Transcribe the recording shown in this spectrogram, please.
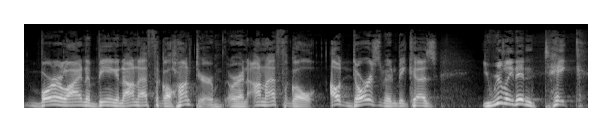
borderline of being an unethical hunter or an unethical outdoorsman because you really didn't take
